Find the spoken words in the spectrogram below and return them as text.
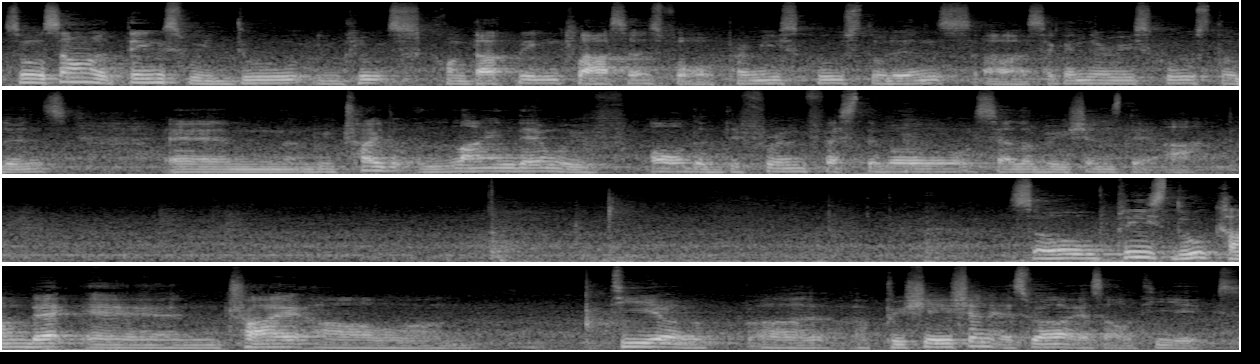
So some of the things we do includes conducting classes for primary school students, uh, secondary school students, and we try to align them with all the different festival celebrations there are. So please do come back and try our tea uh, uh, appreciation as well as our TX.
